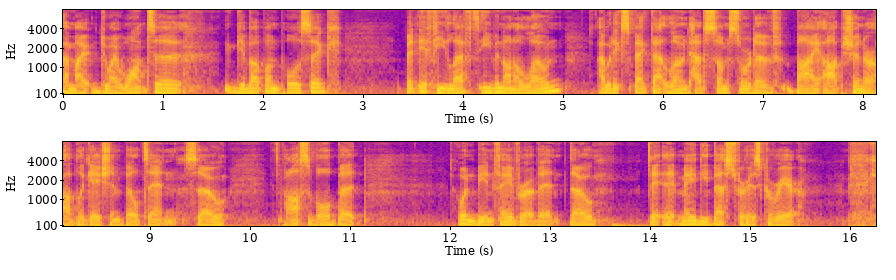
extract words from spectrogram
am I do I want to give up on Pulisic, but if he left even on a loan, I would expect that loan to have some sort of buy option or obligation built in. So it's possible, but I wouldn't be in favor of it, though it, it may be best for his career.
